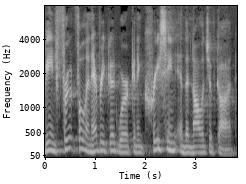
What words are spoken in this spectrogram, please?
being fruitful in every good work and increasing in the knowledge of God,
